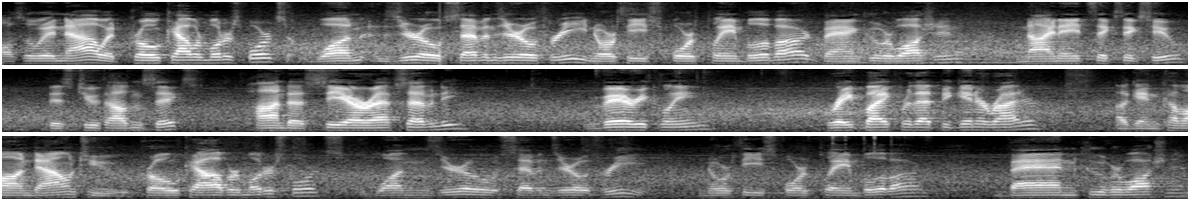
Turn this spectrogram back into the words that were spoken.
Also in now at Pro Caliber Motorsports, 10703 Northeast 4th Plain Boulevard, Vancouver, Washington, 98662. This 2006 Honda CRF 70. Very clean. Great bike for that beginner rider. Again, come on down to Pro Caliber Motorsports, 10703 Northeast 4th Plain Boulevard, Vancouver, Washington,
